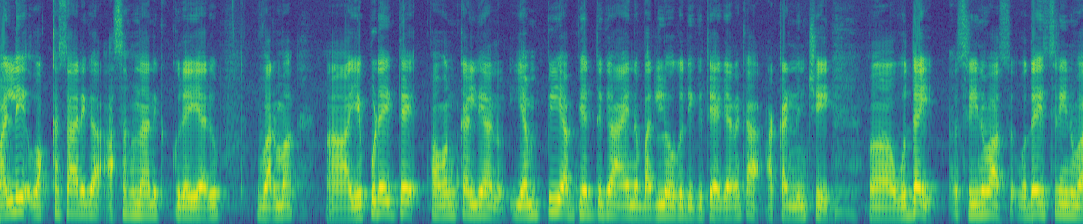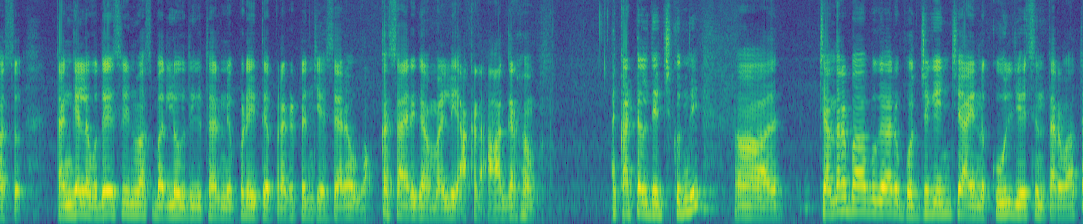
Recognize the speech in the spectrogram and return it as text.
మళ్ళీ ఒక్కసారిగా అసహనానికి గురయ్యారు వర్మ. ఎప్పుడైతే పవన్ కళ్యాణ్ ఎంపీ అభ్యర్థిగా ఆయన బరిలోకి దిగితే గనక అక్కడి నుంచి ఉదయ్ శ్రీనివాస్ ఉదయ్ శ్రీనివాస్ తంగెళ్ళ ఉదయ్ శ్రీనివాస్ బరిలోకి దిగుతారని ఎప్పుడైతే ప్రకటన చేశారో ఒక్కసారిగా మళ్ళీ అక్కడ ఆగ్రహం కట్టలు తెచ్చుకుంది. చంద్రబాబు గారు బొజ్జగించి ఆయన కూల్ చేసిన తర్వాత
